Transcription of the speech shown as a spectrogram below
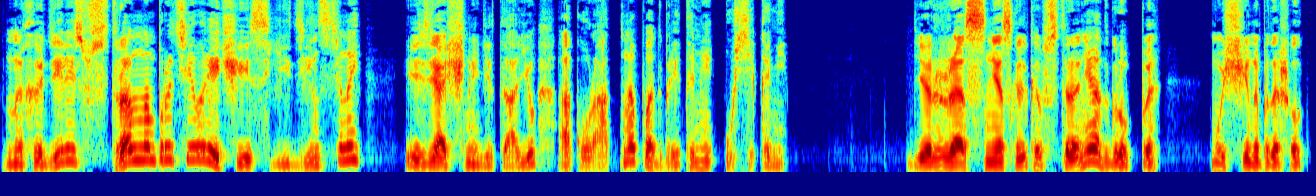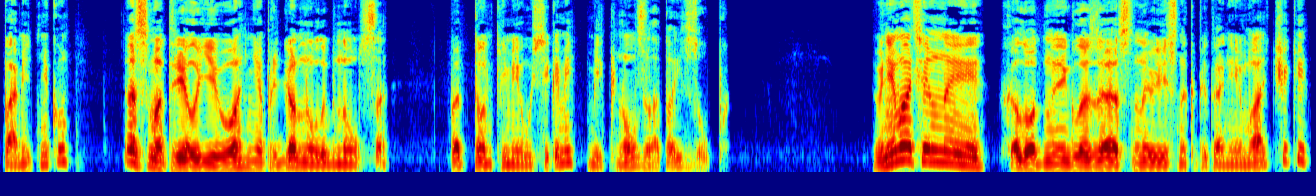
находились в странном противоречии с единственной изящной деталью, аккуратно подбритыми усиками. Держась несколько в стороне от группы, мужчина подошел к памятнику, осмотрел его, неопределенно улыбнулся. Под тонкими усиками мелькнул золотой зуб. Внимательные, холодные глаза остановились на капитане мальчики,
